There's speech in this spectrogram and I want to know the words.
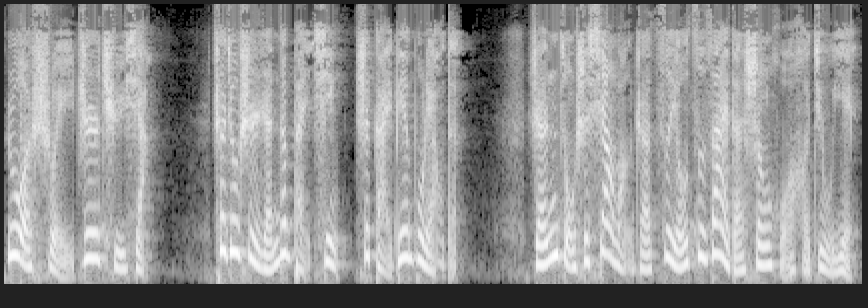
若水之趋下，这就是人的本性，是改变不了的。人总是向往着自由自在的生活和就业，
